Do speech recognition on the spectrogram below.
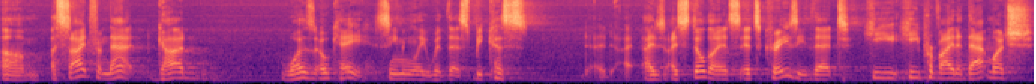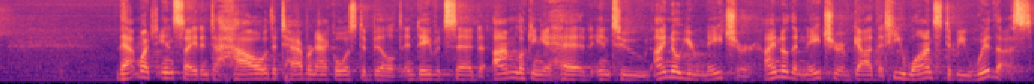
Um, aside from that, God was okay, seemingly, with this because I, I, I still don't. It's, it's crazy that he, he provided that much that much insight into how the tabernacle was to build. And David said, I'm looking ahead into, I know your nature. I know the nature of God, that He wants to be with us.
